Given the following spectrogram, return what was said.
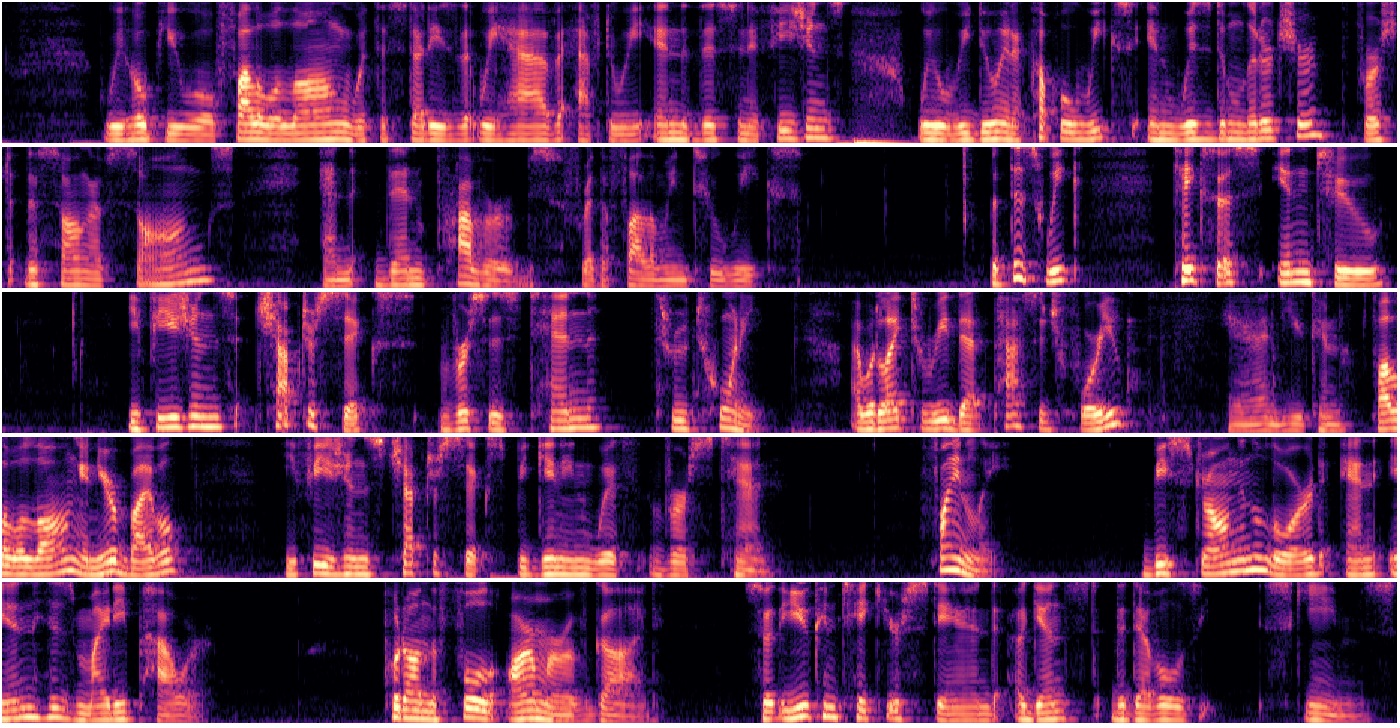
we hope you will follow along with the studies that we have after we end this in Ephesians. We will be doing a couple weeks in wisdom literature. First, the Song of Songs, and then Proverbs for the following two weeks. But this week, takes us into Ephesians chapter 6, verses 10 through 20. I would like to read that passage for you, and you can follow along in your Bible. Ephesians chapter 6, beginning with verse 10. Finally, be strong in the Lord and in his mighty power. Put on the full armor of God, so that you can take your stand against the devil's schemes.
